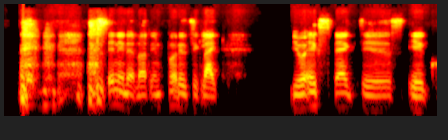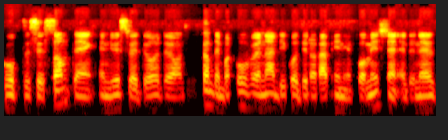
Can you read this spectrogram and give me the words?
I've seen it a lot in politics. Like you expect this a group to say something and you expect the other something, but overnight because they don't have any information and the next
